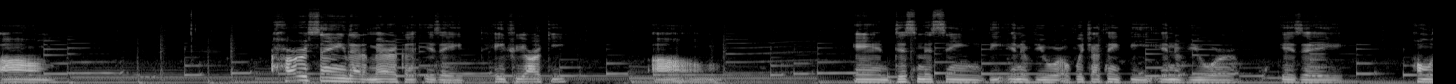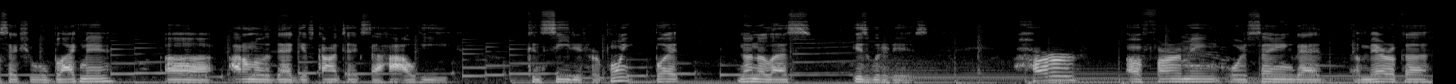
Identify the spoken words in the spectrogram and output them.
Um, her saying that america is a patriarchy um, and dismissing the interviewer, of which I think the interviewer is a homosexual black man. Uh, I don't know that that gives context to how he conceded her point, but nonetheless, is what it is. Her affirming or saying that America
